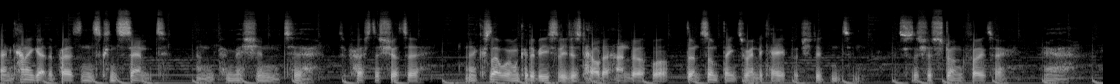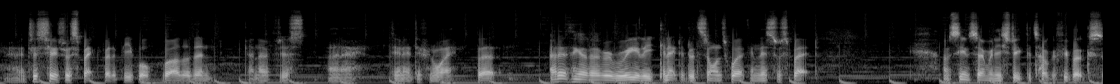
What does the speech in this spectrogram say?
and kind of get the person's consent and permission to, to press the shutter. Because that woman could have easily just held her hand up or done something to indicate, but she didn't. And it's such a strong photo. Yeah, know, it just shows respect for the people rather than kind of just, I don't know, doing it a different way. But I don't think I've ever really connected with someone's work in this respect. I've seen so many street photography books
